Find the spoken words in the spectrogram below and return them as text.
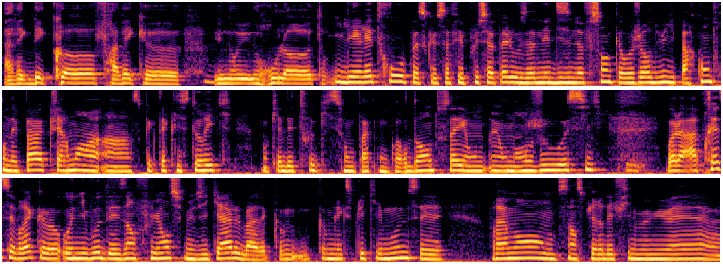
avec des coffres, avec euh, une, roulotte. Il est rétro parce que ça fait plus appel aux années 1900 qu'à aujourd'hui. Par contre, on n'est pas clairement un spectacle historique. Donc il y a des trucs qui sont pas concordants, tout ça, et on, et on en joue aussi. Voilà. Après, c'est vrai qu'au niveau des influences musicales, bah, comme, comme l'expliquait Moon, c'est vraiment, on s'est inspiré des films muets, euh,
